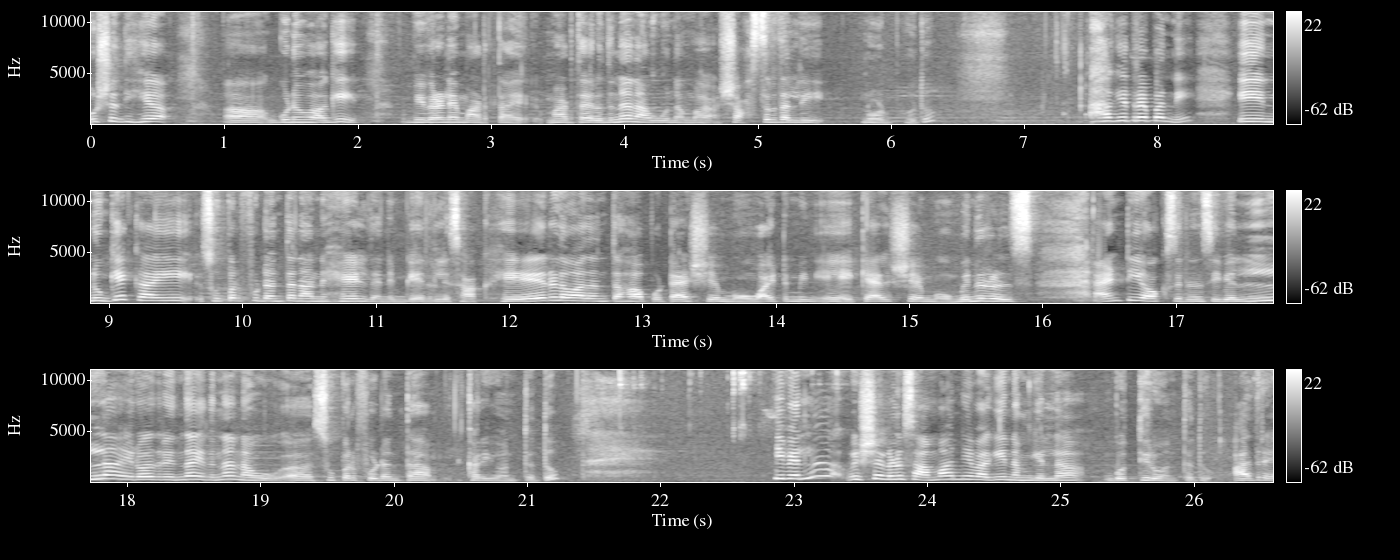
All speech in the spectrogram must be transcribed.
ಔಷಧೀಯ ಗುಣವಾಗಿ ವಿವರಣೆ ಮಾಡ್ತಾ ಮಾಡ್ತಾ ಇರೋದನ್ನು ನಾವು ನಮ್ಮ ಶಾಸ್ತ್ರದಲ್ಲಿ ನೋಡ್ಬೋದು. ಹಾಗಿದ್ರೆ ಬನ್ನಿ, ಈ ನುಗ್ಗೆಕಾಯಿ ಸೂಪರ್ ಫುಡ್ ಅಂತ ನಾನು ಹೇಳಿದೆ ನಿಮಗೆ, ಇದರಲ್ಲಿ ಸಾಕು ಹೇರಳವಾದಂತಹ potassium, vitamin A, calcium, minerals antioxidants ಇವೆಲ್ಲ ಇರೋದ್ರಿಂದ ಇದನ್ನು ನಾವು ಸೂಪರ್ ಫುಡ್ ಅಂತ ಕರೆಯುವಂಥದ್ದು. ಇವೆಲ್ಲ ವಿಷಯಗಳು ಸಾಮಾನ್ಯವಾಗಿ ನಮಗೆಲ್ಲ ಗೊತ್ತಿರುವಂಥದ್ದು. ಆದರೆ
